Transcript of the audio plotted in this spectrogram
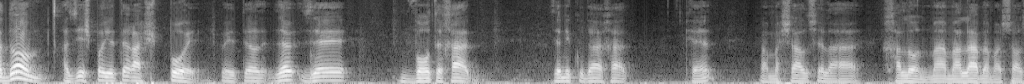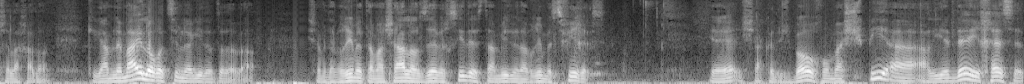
אדום, אז יש פה יותר השפועה, יש פה יותר, זה, זה וורט אחד, זה נקודה אחת, כן? במשל של החלון, מה המעלה במשל של החלון. כי גם למאי לא רוצים להגיד אותו דבר. כשמדברים את המשל על זה בחסידס, תמיד מדברים בספירס. שהקדוש ברוך הוא משפיע על ידי חסד,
